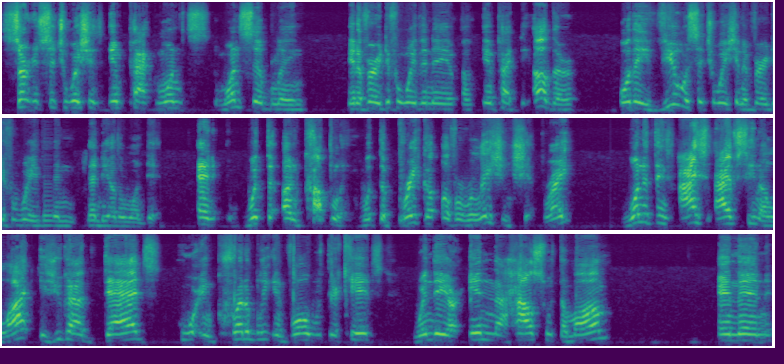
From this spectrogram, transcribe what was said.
certain situations impact one one sibling in a very different way than they uh, impact the other or they view a situation in a very different way than than the other one did and with the uncoupling with the breakup of a relationship right one of the things I, I've seen a lot is you got dads who are incredibly involved with their kids when they are in the house with the mom. And then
